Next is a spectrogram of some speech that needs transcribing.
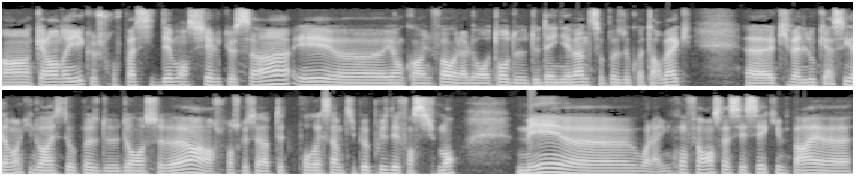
un calendrier que je trouve pas si démentiel que ça, et, et encore une fois voilà le retour de, de Dane Evans au poste de quarterback, euh, Kevin Lucas également qui doit rester au poste de, de receveur. Alors je pense que ça va peut-être progresser un petit peu plus défensivement, mais voilà une conférence ACC qui me paraît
